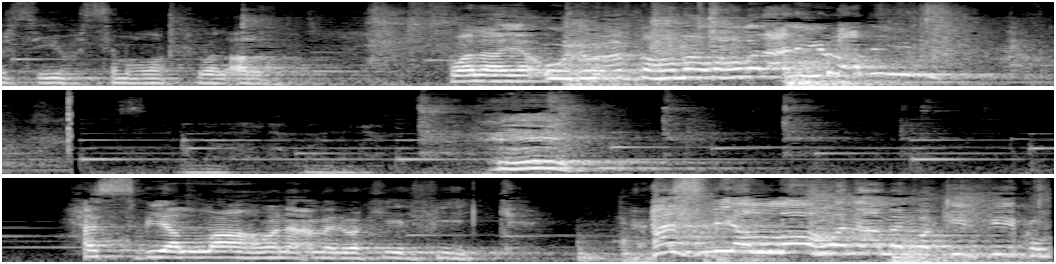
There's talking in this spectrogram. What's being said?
كرسيه السماوات والأرض ولا يؤود حفظهما وهو العلي العظيم. حسبي الله ونعم الوكيل فيك. حسبي الله ونعم الوكيل فيكم.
